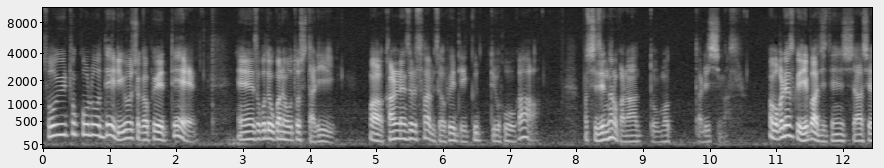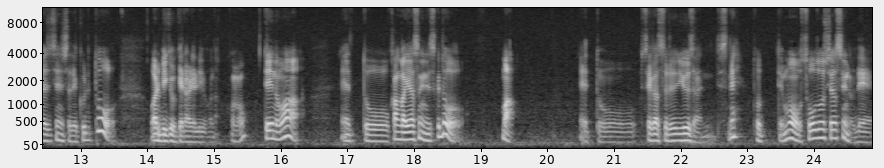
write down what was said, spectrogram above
そういうところで利用者が増えて、えー、そこでお金を落としたり、まあ、関連するサービスが増えていくっていう方が、ま、自然なのかなと思ったりします。まあ、分かりやすく言えば自転車シェア自転車で来ると割引を受けられるようなものっていうのはえっと、考えやすいんですけどまあえっと生活するユーザーにですねとっても想像しやすいので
